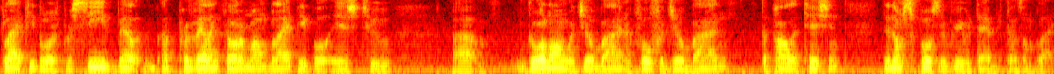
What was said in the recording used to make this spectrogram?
black people or perceived a prevailing thought among black people is to um, go along with Joe Biden and vote for Joe Biden, the politician, then I'm supposed to agree with that because I'm black.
